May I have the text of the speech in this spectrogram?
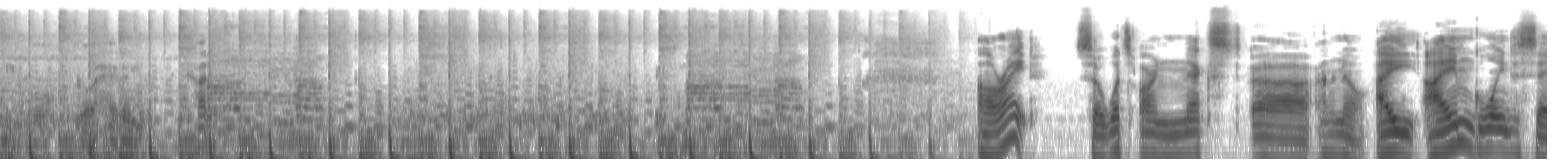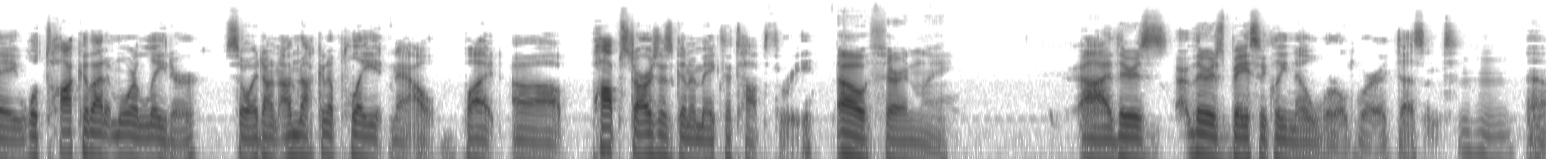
we will go ahead and cut it. All right. So what's our next? Uh, I don't know. I I'm going to say we'll talk about it more later. So I don't. I'm not going to play it now. But uh, Pop Stars is going to make the top three. Oh, certainly. Uh, there's there's basically no world where it doesn't. Uh,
